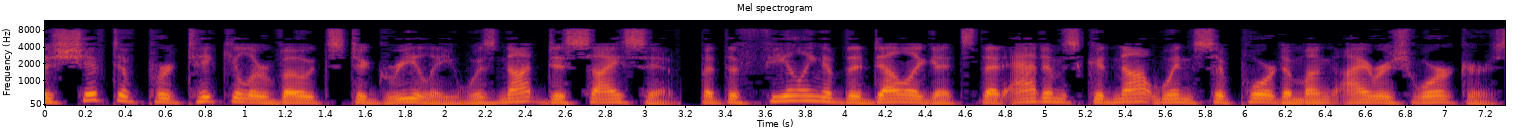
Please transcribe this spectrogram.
The shift of particular votes to Greeley was not decisive, but the feeling of the delegates that Adams could not win support among Irish workers,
